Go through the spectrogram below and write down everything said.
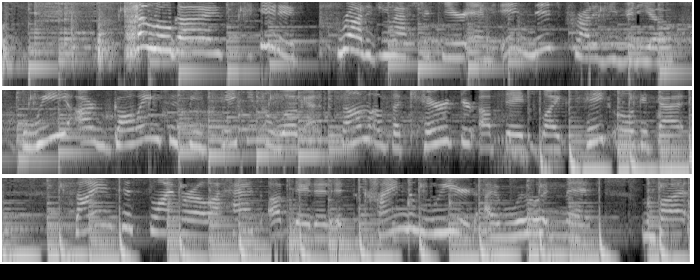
Hello guys, it is Prodigy Master here and in this Prodigy video we are going to be taking a look at some of the character updates. Like take a look at that. Scientist Slimerella has updated. It's kind of weird I will admit. But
